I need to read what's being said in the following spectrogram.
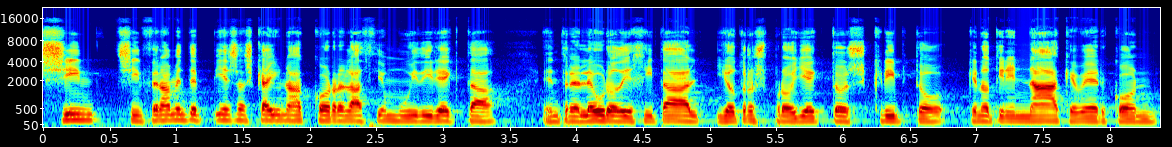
sin- sinceramente piensas que hay una correlación muy directa entre el euro digital y otros proyectos cripto que no tienen nada que ver con,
